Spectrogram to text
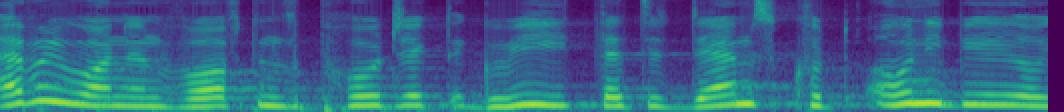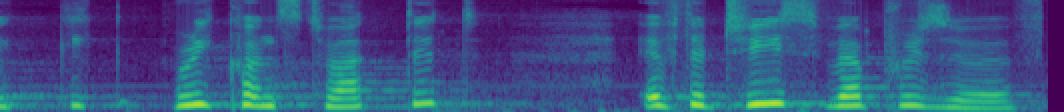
Everyone involved in the project agreed that the dams could only be re reconstructed if the trees were preserved.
